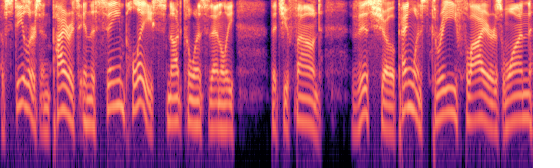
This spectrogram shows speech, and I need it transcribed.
of Steelers and Pirates in the same place, not coincidentally, that you found this show. Penguins three, Flyers one,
